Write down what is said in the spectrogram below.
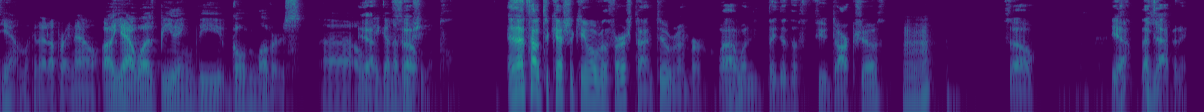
Yeah, I'm looking that up right now. Uh, yeah, it was beating the Golden Lovers, uh, Yeah, Omega and so- And that's how Takeshi came over the first time too. Remember uh, Mhm. when they did the few dark shows? Mm-hmm. So yeah, that's Ye- happening.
